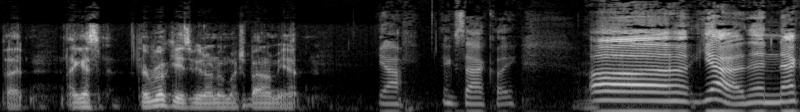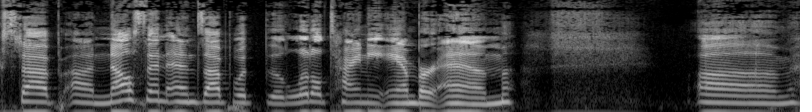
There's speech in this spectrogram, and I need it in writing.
But I guess they're rookies. We don't know much about them yet. Yeah, exactly. Uh, yeah, and then next up, uh, Nelson ends up with the little tiny Amber M. Um,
